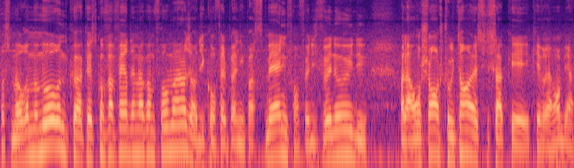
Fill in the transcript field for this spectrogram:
On se morne. Qu'est-ce qu'on va faire demain comme fromage? Du coup, on fait le planning par semaine, on fait du fenouil, du... Voilà, on change tout le temps et c'est ça qui est, vraiment bien.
